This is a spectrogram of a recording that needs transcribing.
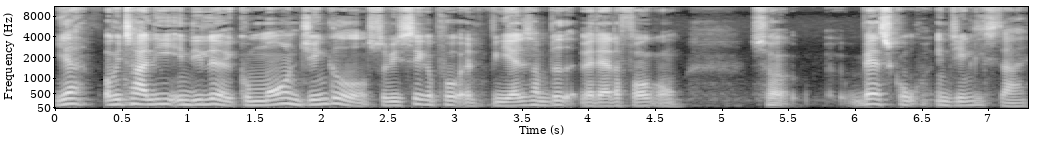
Ja, og vi tager lige en lille godmorgen jingle, så vi er sikre på, at vi alle sammen ved, hvad det er, der foregår. Så værsgo, en jingle til dig.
